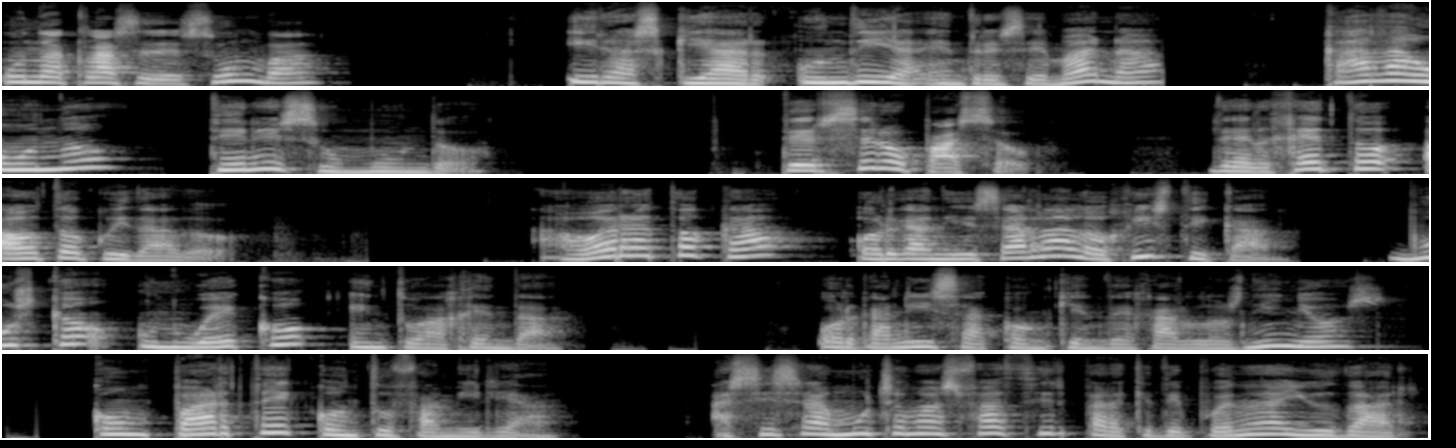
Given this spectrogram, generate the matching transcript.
una clase de zumba, ir a esquiar un día entre semana. Cada uno tienes un mundo. Tercero paso. Del reto autocuidado. Ahora toca organizar la logística. Busca un hueco en tu agenda. Organiza con quién dejar los niños. Comparte con tu familia. Así será mucho más fácil para que te puedan ayudar.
